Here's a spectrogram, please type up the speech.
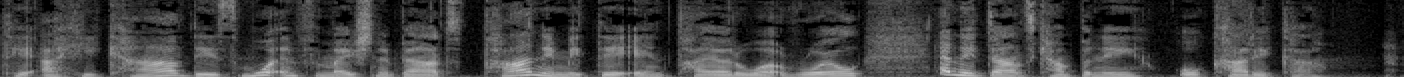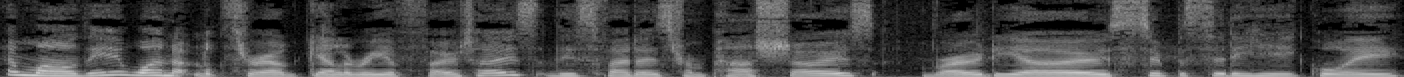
Te Ahi Kaa, there's more information about Tāne Mete and Taiaroa Royal and their dance company, Okareka. And while there, why not look through our gallery of photos? There's photos from past shows, rodeo, Super City Hikoi.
